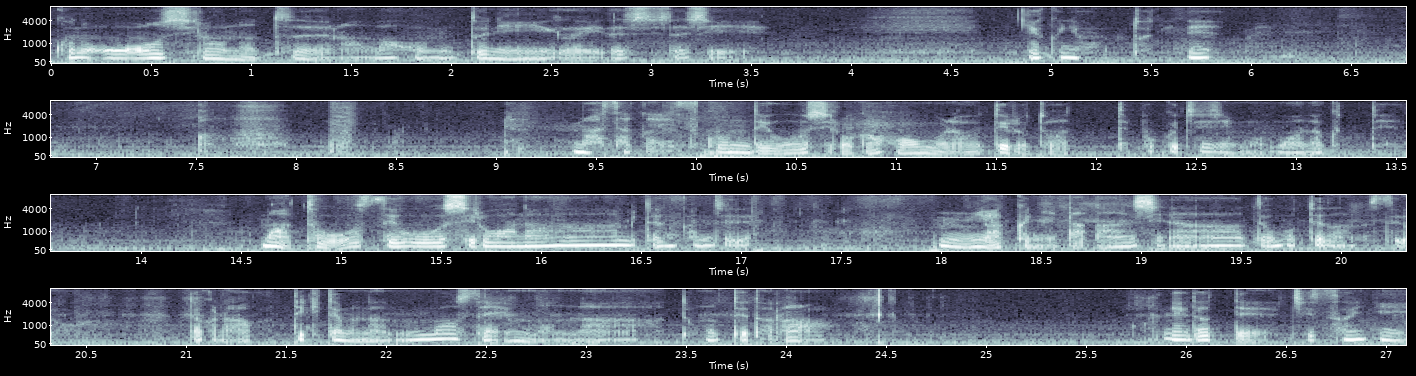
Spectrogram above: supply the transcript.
この大城のツーランは本当に意外でしたし逆に本当にねまさかイスコンで大城がホームラン打てるとはって僕自身も思わなくて。まあどうせ大城はなーみたいな感じで、うん、役に立たんしなーって思ってたんですよ。だから上がってきても何もせんもんなーって思ってたら。ねだって実際に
